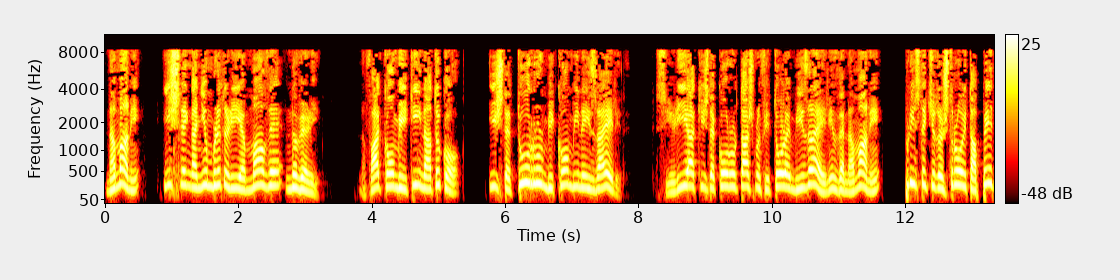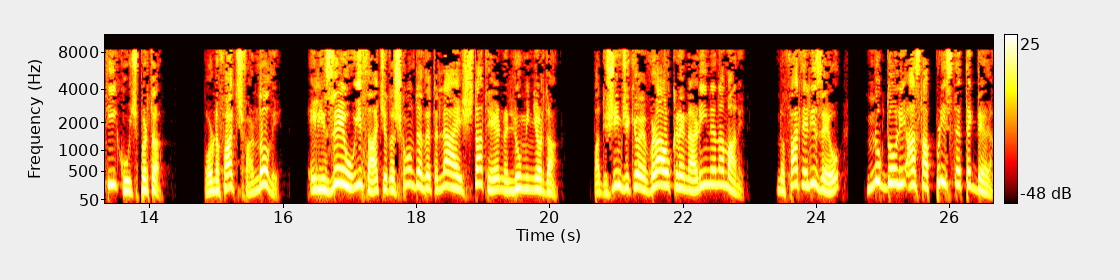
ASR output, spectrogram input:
Namani ishte nga një mbretëri e madhe në veri. Në fakt kombi i tij në atë kohë ishte turrur mbi kombin e Izraelit. Siria kishte korrur tashmë fitore mbi Izraelin dhe Namani priste që të shtrohej tapeti i kuq për të. Por në fakt çfarë ndodhi? Elizeu i tha që të shkonte dhe të lahej 7 herë në lumin Jordan. Padyshim që kjo e vrau krenarinë e Namanit. Në fakt Elizeu nuk doli as ta priste tek dera.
